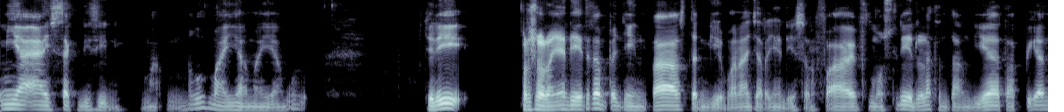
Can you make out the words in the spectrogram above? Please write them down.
Mia Isaac di sini. Ma Maya Maya mulu. Jadi personanya dia itu kan penyintas dan gimana caranya dia survive. Mostly adalah tentang dia tapi kan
